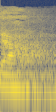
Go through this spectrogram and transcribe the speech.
Down.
